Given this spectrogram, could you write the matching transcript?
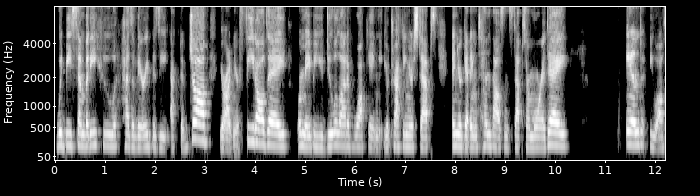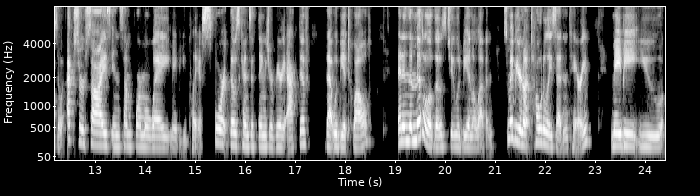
would be somebody who has a very busy active job. You're on your feet all day, or maybe you do a lot of walking, you're tracking your steps, and you're getting 10,000 steps or more a day. And you also exercise in some formal way. Maybe you play a sport, those kinds of things. You're very active. That would be a 12. And in the middle of those two would be an 11. So maybe you're not totally sedentary. Maybe you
